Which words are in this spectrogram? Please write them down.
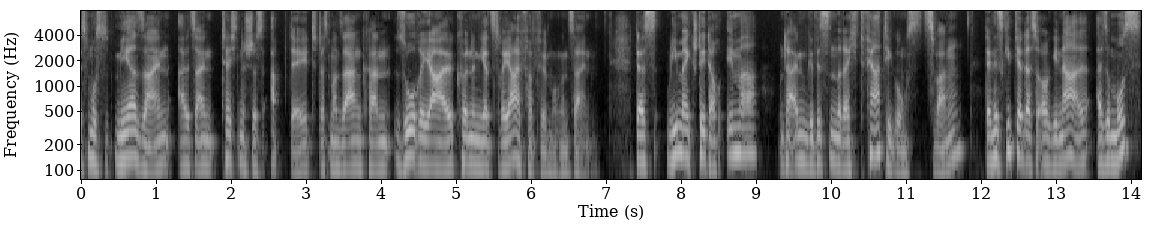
es muss mehr sein als ein technisches Update, dass man sagen kann, so real können jetzt Realverfilmungen sein. Das Remake steht auch immer unter einem gewissen Rechtfertigungszwang, denn es gibt ja das Original, also muss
